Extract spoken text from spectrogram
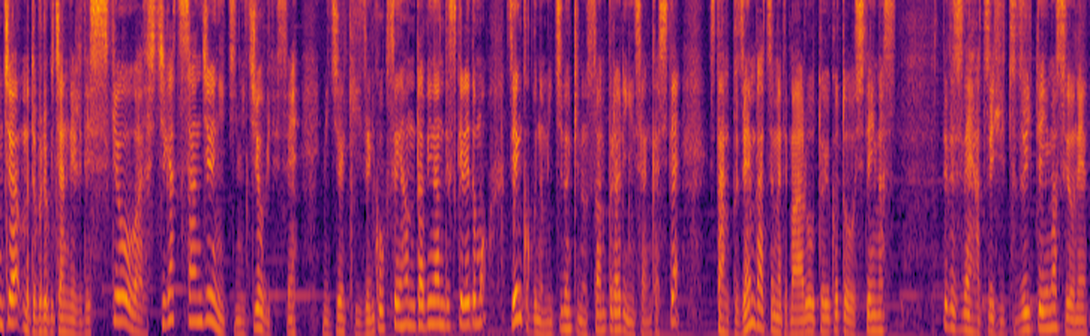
んにちは、またブログチャンネルです。今日は7月30日日曜日ですね。道の駅全国制覇の旅なんですけれども、全国の道の駅のスタンプラリーに参加して、スタンプ全部集めて回ろうということをしています。でですね、暑い日続いていますよね。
